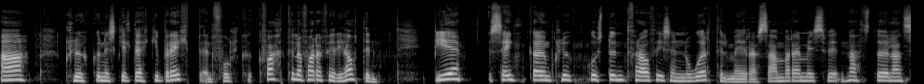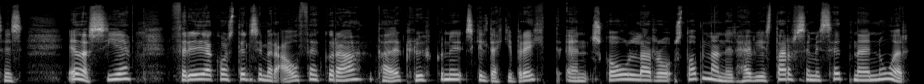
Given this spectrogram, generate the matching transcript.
A. Klukkunni skildi ekki breytt en fólk hvað til að fara fyrir háttin. B senka um klukkustund frá því sem nú er til meira samræmis við nattstöðulandsins eða sé þriðjakostin sem er áþekkur að það er klukkunni skild ekki breytt en skólar og stofnanir hef ég starf sem er setna en nú er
